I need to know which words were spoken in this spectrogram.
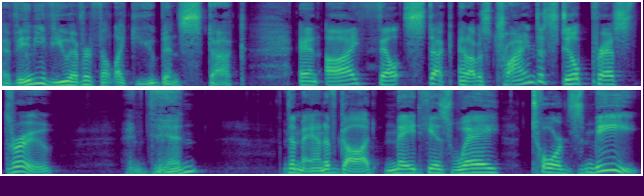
Have any of you ever felt like you've been stuck? And I felt stuck and I was trying to still press through. And then the man of God made his way towards me.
